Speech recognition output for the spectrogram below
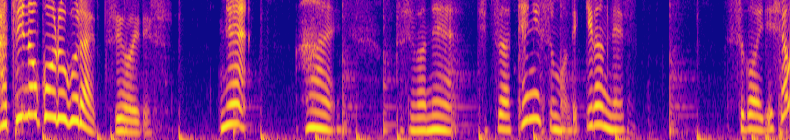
勝ち残るぐらい強いですねはい私はね実はテニスもできるんですすごいでしょ？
